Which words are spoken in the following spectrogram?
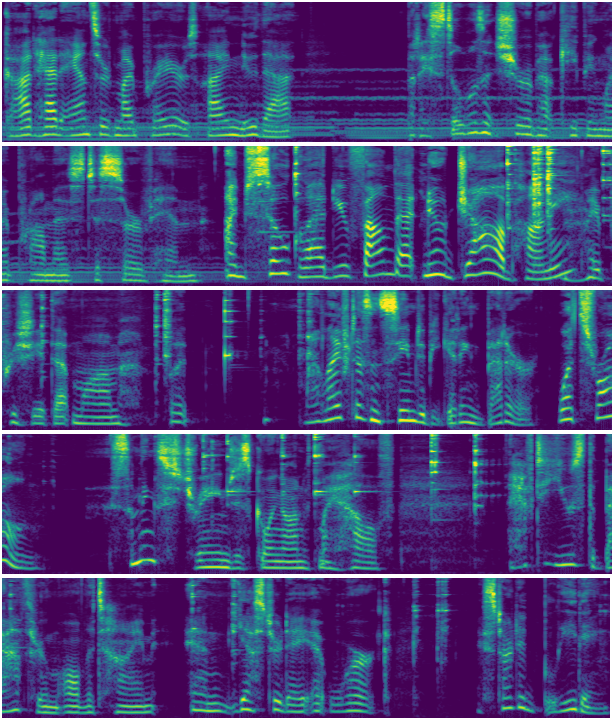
God had answered my prayers, I knew that but I still wasn't sure about keeping my promise to serve him. I'm so glad you found that new job, honey. I appreciate that, Mom, but my life doesn't seem to be getting better. What's wrong? Something strange is going on with my health. I have to use the bathroom all the time, and yesterday at work, I started bleeding.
